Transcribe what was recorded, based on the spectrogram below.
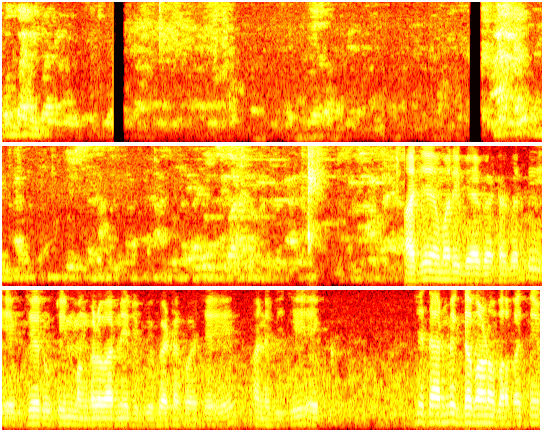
પોતાની આજે અમારી બે બેઠક હતી. એક જે રૂટીન મંગળવારની રિવ્યૂ બેઠક હોય છે એ અને બીજી એક જે ધાર્મિક દબાણો બાબતની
